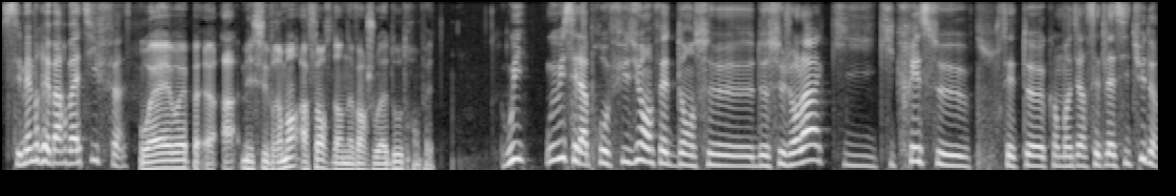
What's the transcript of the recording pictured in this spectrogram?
C'est même rébarbatif. Ouais, ouais, pa- ah, mais c'est vraiment à force d'en avoir joué à d'autres en fait. Oui, oui, oui, c'est la profusion en fait dans ce de ce genre-là qui, qui crée ce cette euh, comment dire cette lassitude.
